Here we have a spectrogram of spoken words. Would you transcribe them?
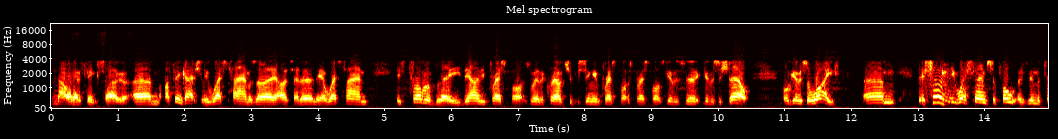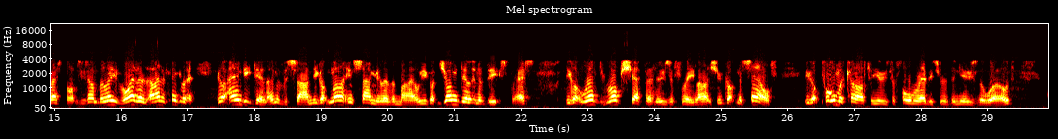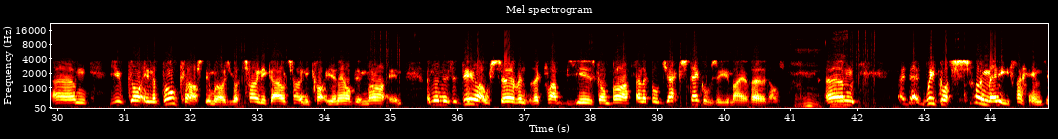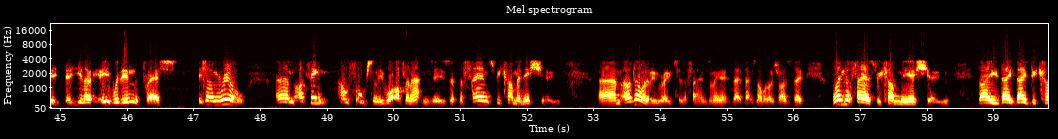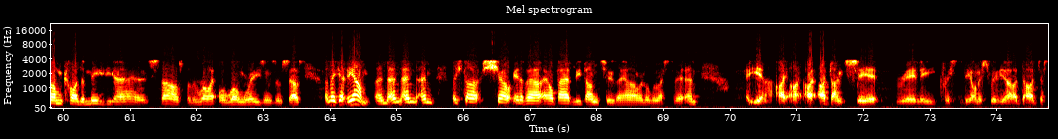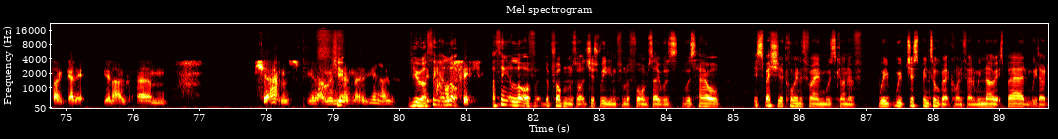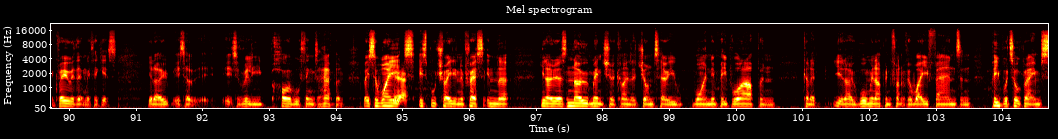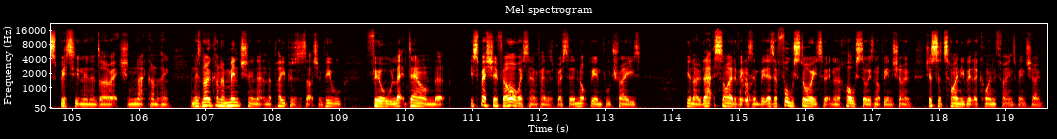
No, I don't think so. Um, I think actually West Ham, as I, I said earlier, West Ham is probably the only press box where the crowd should be singing "Press box, press box, give us a give us a shout or give us a wave." Um, there's so many West Ham supporters in the press box. It's unbelievable. I to, I think about it. You've got Andy Dillon of the Sun. You've got Martin Samuel of the Mail. You've got John Dillon of the Express. You've got Rob, Rob Shepherd, who's a freelance. You've got myself. You've got Paul McCarthy, who's the former editor of the News of the World. Um, you've got in the broadcasting world, you've got Tony Gale, Tony Cottee, and Alvin Martin. And then there's a dear old servant of the club years gone by, a fella called Jack Steggles, who you may have heard of. Um, we've got so many fans, it, you know, it- within the press. It's unreal. Um, I think, unfortunately, what often happens is that the fans become an issue. Um, and I don't want to be rude to the fans. I mean, that, that's not what I'm trying to do. When the fans become the issue, they, they, they become kind of media stars for the right or wrong reasons themselves, and they get the ump, and, and, and, and they start shouting about how badly done to they are and all the rest of it. And, you know, I, I, I- don't see it really, Chris, to be honest with you. I, I just don't get it, you know. Um, shit happens, you know, and, Hugh- and uh, you know. Hugh, I think a lot. I think a lot of the problems, I was just reading from the forum, say was was how, especially a coin throwing was kind of. We we've just been talking about coin throwing. We know it's bad, and we don't agree with it, and we think it's, you know, it's a it's a really horrible thing to happen. But it's the way Yeah. it's it's portrayed in the press, in that, you know, there's no mention of kind of John Terry winding people up and kind of you know warming up in front of away fans, and people talk about him spitting in a direction, and that kind of thing. And there's no kind of mentioning that in the papers as such, and people feel let down that, especially if there are West Ham fans press, they're not being portrayed. You know that side of it isn't. There's a full story to it, and the whole story is not being shown. Just a tiny bit of coin throwing is being shown.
